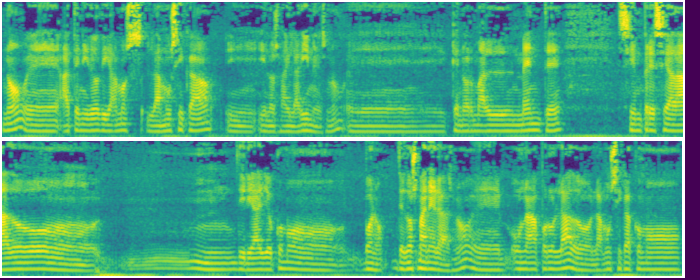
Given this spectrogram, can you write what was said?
¿no? Eh, ha tenido, digamos, la música y, y los bailarines, ¿no? Eh, que normalmente siempre se ha dado, mm, diría yo, como, bueno, de dos maneras, ¿no? Eh, una, por un lado, la música como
